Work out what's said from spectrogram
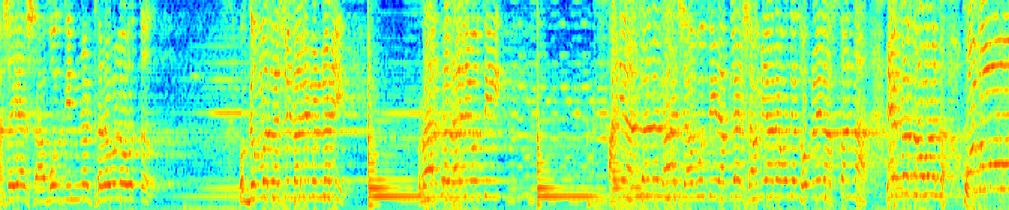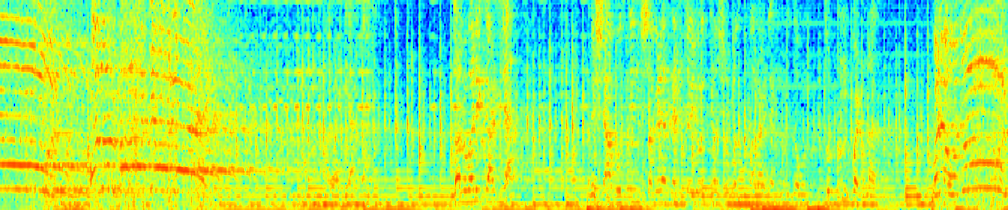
असं या शाबुद्दीननं ठरवलं होतं. मग गंमत अशी झाली मंडळी. रात्र झाली होती. आणि अचानक हा शाबुतीन आपल्या शामियानामध्ये झोपलेला असताना एकच आवाज हुजूर! हुजूर तलवारी काढल्या आणि शाबुद्दीन सगळ्या त्यांच्या योद्ध्यासोबत मराठ्यांवर जाऊन तुटून पडणार. म्हणे हुजूर!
